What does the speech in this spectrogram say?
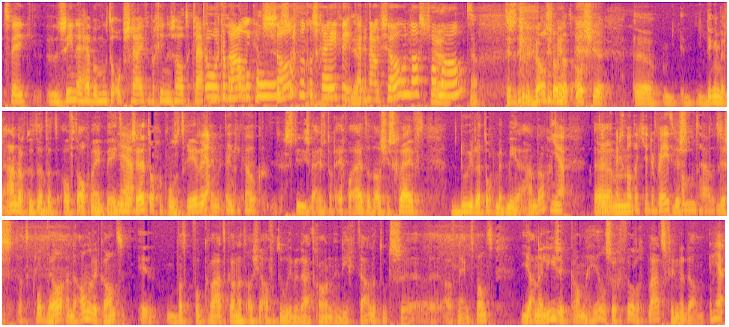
twee zinnen hebben moeten opschrijven, beginnen ze al te klagen. Oh, ik heb Mevrouw, een ik heb handpols." zoveel geschreven. Ik Ja. heb nou zo last van Ja. mijn hand. ja. Het is natuurlijk wel zo dat als je eh, dingen met aandacht doet, dat het over het algemeen beter Ja. is. Hè? Toch geconcentreerder. Ja, en, denk en, ik ook. eh, Studies wijzen toch echt wel uit dat als je schrijft, doe je dat toch met meer aandacht. Ja, ik denk echt Ehm, wel dat je er beter dus, van onthoudt. Dus dat klopt wel. Aan de andere kant, eh, wat voor kwaad kan het als je af en toe inderdaad gewoon een digitale toets eh, afneemt? Want je analyse kan heel zorgvuldig plaatsvinden dan. ja.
